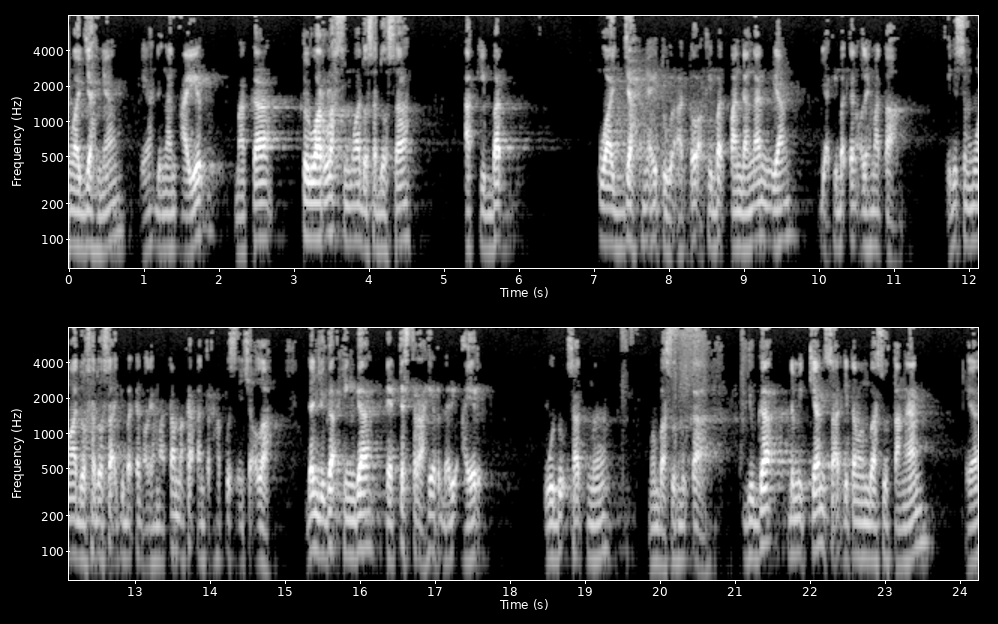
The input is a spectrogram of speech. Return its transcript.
wajahnya ya dengan air maka keluarlah semua dosa-dosa akibat wajahnya itu atau akibat pandangan yang diakibatkan oleh mata. Jadi semua dosa-dosa akibatkan oleh mata maka akan terhapus insya Allah. Dan juga hingga tetes terakhir dari air wudhu saat membasuh muka. Juga demikian saat kita membasuh tangan, ya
